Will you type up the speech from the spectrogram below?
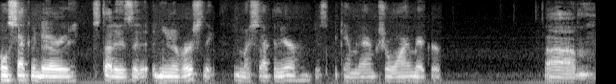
post-secondary studies at, university. In my second year, just became an amateur winemaker. Um,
